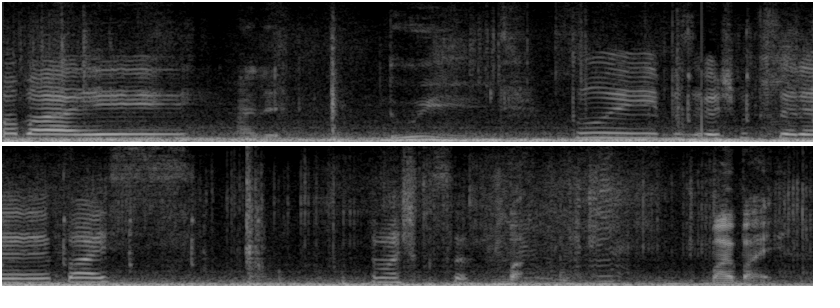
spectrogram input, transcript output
Bye bye. Hadi. Duy. Duy. Biz görüşmek üzere. Bye. Değil mi aşkısı? Bye bye.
